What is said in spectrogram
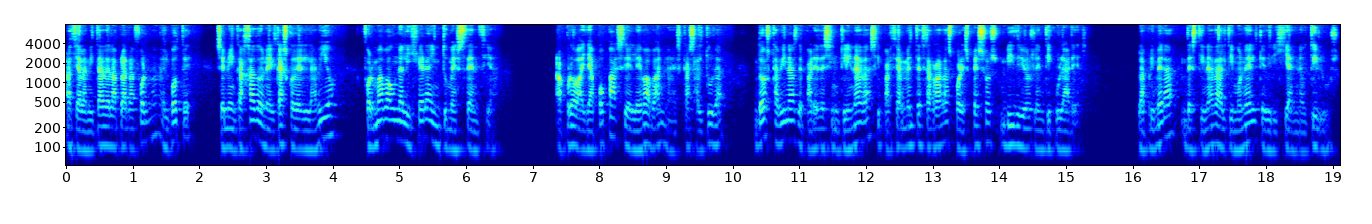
Hacia la mitad de la plataforma, el bote, semi-encajado en el casco del navío, formaba una ligera intumescencia. A proa y a popa se elevaban, a escasa altura, dos cabinas de paredes inclinadas y parcialmente cerradas por espesos vidrios lenticulares. La primera destinada al timonel que dirigía el Nautilus,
